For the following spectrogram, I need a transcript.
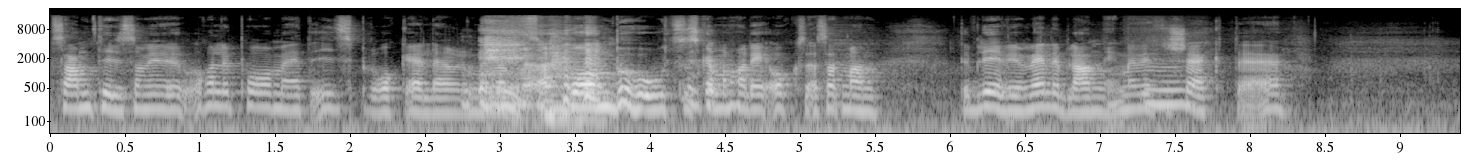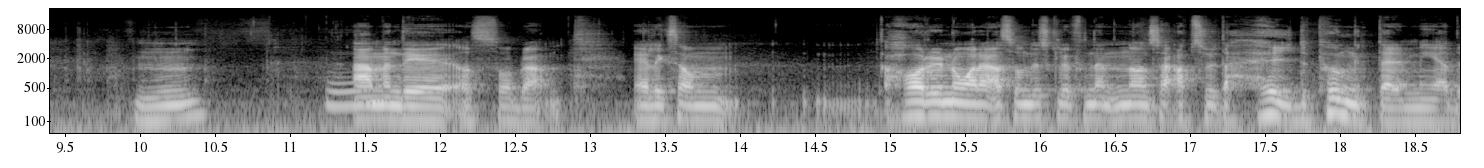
samtidigt som vi håller på med ett isspråk eller bombhot så ska man ha det också. Så att man, det blev ju en väldig blandning men vi Mm. försökte. Mm. Ja men det är så bra. Eh, liksom, har du några, alltså om du skulle få nämna några absoluta höjdpunkter med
